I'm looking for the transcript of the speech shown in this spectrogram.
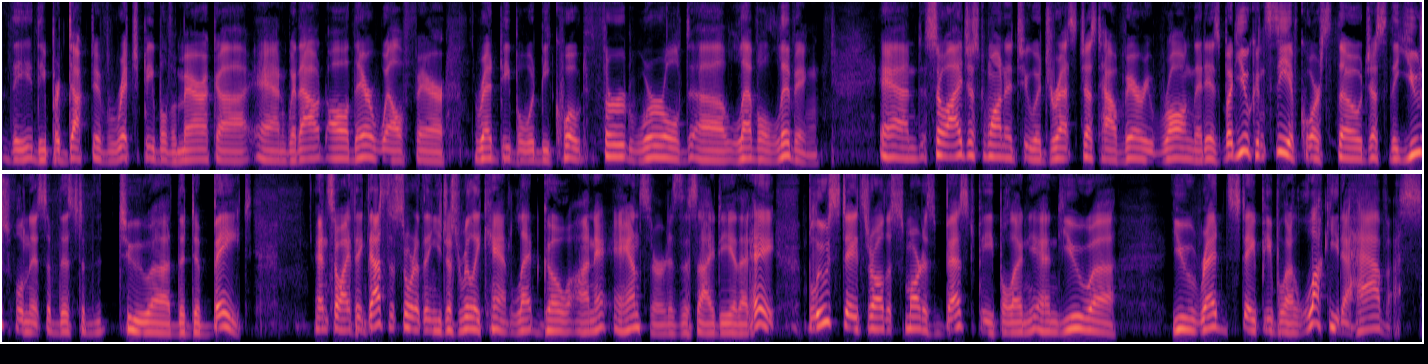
the the productive rich people of America, and without all their welfare, red people would be quote third world uh, level living. And so I just wanted to address just how very wrong that is. But you can see, of course, though, just the usefulness of this to the, to uh, the debate. And so I think that's the sort of thing you just really can't let go unanswered is this idea that hey, blue states are all the smartest, best people, and and you uh, you red state people are lucky to have us.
